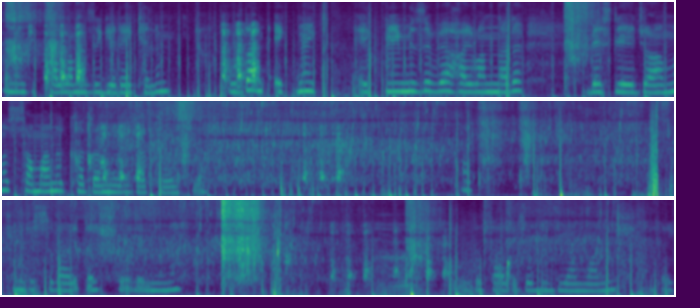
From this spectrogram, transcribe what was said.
Hemencik tarlamızı geri ekelim. Buradan ekmek ekmeğimizi ve hayvanları besleyeceğimiz samanı kazanıyoruz arkadaşlar. İkinci sırayı da şöyle yine. Burada sadece bir biyom varmış. Bir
